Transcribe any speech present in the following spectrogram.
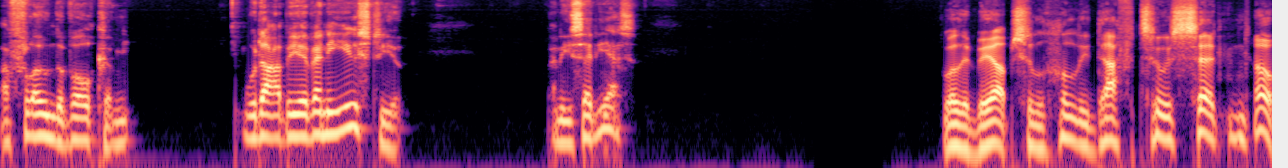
I've flown the Vulcan. Would I be of any use to you? And he said, Yes. Well, he'd be absolutely daft to have said no,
